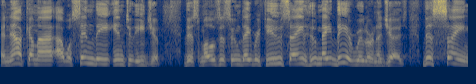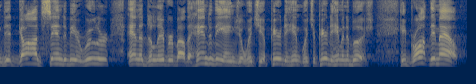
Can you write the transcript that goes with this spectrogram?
And now come I, I will send thee into Egypt. This Moses whom they refused, saying, Who made thee a ruler and a judge? This same did God send to be a ruler and a deliverer by the hand of the angel which he appeared to him, which appeared to him in the bush. He brought them out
